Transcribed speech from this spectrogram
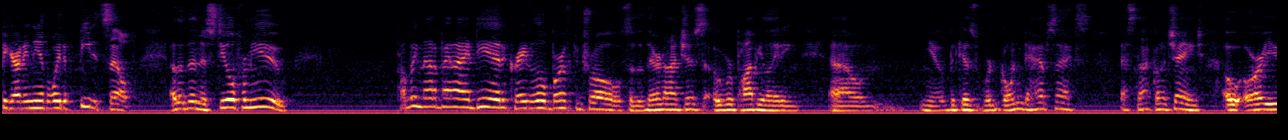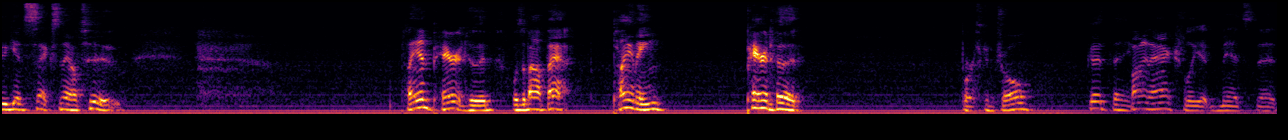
figure out any other way to feed itself other than to steal from you. Probably not a bad idea to create a little birth control so that they're not just overpopulating. Um, you know, because we're going to have sex. That's not going to change. Oh, or are you against sex now too? Planned Parenthood was about that. Planning Parenthood. Birth control. Good thing. Fine actually admits that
